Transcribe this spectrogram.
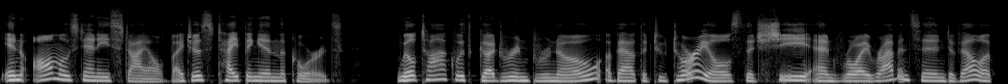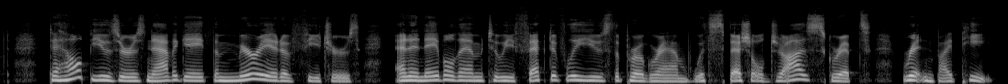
in almost any style by just typing in the chords. We'll talk with Gudrun Brunot about the tutorials that she and Roy Robinson developed to help users navigate the myriad of features and enable them to effectively use the program with special JAWS scripts written by Pete.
